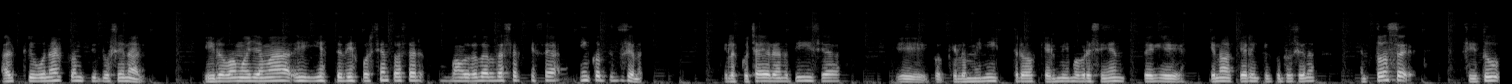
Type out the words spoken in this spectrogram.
al Tribunal Constitucional y lo vamos a llamar, y, este 10% va a ser, vamos a tratar de hacer que sea inconstitucional. Y lo escucháis en la noticia, que los ministros, que el mismo presidente, que, no, quieren que inconstitucional. Entonces, si tú,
